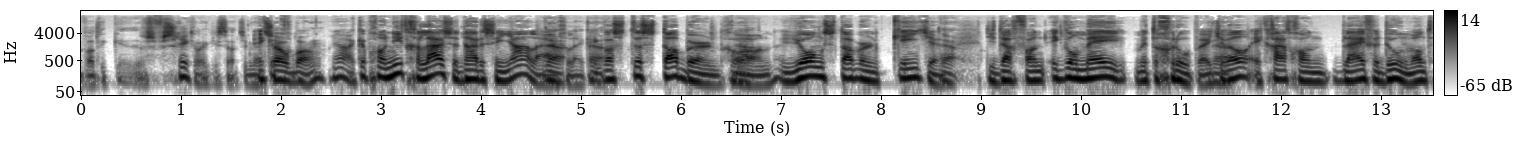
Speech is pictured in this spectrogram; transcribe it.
wat ik, dat is verschrikkelijk is dat. Je bent Ik zo bang. ja, ik heb gewoon niet geluisterd naar de signalen eigenlijk. ja. Ik was te stubborn gewoon. Een jong, stubborn kindje. Die dacht van, ik wil mee met de groep, weet je wel? Ik ga het gewoon blijven doen, want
